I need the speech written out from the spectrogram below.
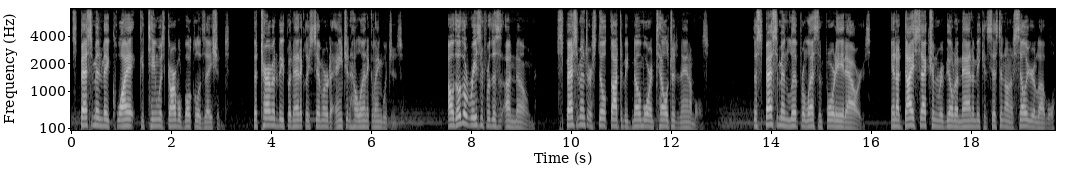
Specimen made quiet, continuous garbled vocalizations, determined to be phonetically similar to ancient Hellenic languages. Although the reason for this is unknown, specimens are still thought to be no more intelligent than animals. The specimen lived for less than 48 hours, and a dissection revealed anatomy consistent on a cellular level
